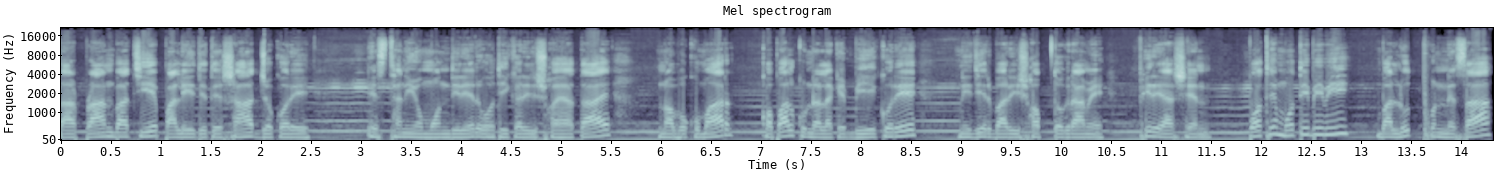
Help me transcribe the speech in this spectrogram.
তার প্রাণ বাঁচিয়ে পালিয়ে যেতে সাহায্য করে। স্থানীয় মন্দিরের অধিকারীর সহায়তায় নবকুমার কপালকুণ্ডলাকে বিয়ে করে নিজের বাড়ি সপ্তগ্রামে ফিরে আসেন। পথে মতিবিবি বা লুৎফুন্নেসা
